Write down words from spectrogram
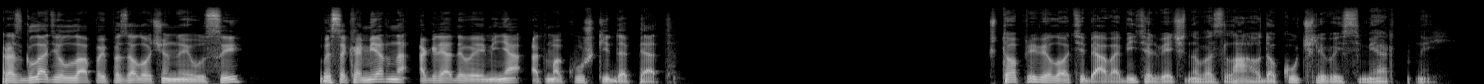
разгладил лапой позолоченные усы, высокомерно оглядывая меня от макушки до пят. Что привело тебя в обитель вечного зла, о докучливый смертный?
